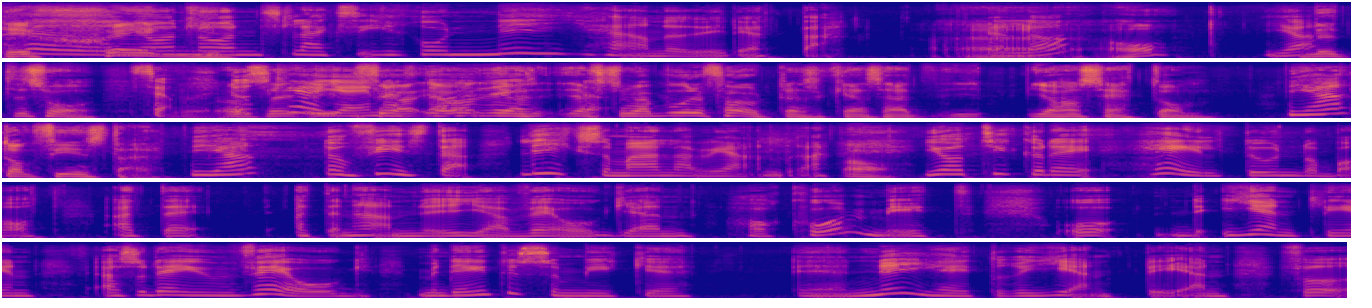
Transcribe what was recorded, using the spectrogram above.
det är Hör jag skägg. någon slags ironi här nu i detta? Eller? Eh, Ja, Ja. lite så. Så, då Och ska jag genast för jag, jag, jag, avvika. Eftersom jag bor i förorten så kan jag säga att jag har sett dem. Ja. De finns där. Ja, de finns där, liksom alla vi andra. Ja. Jag tycker det är helt underbart att, det, att den här nya vågen har kommit. Och egentligen, alltså det är ju en våg, men det är inte så mycket eh, nyheter egentligen. För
